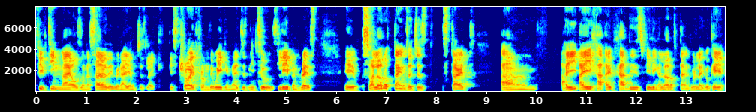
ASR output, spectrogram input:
15 miles on a Saturday when I am just like destroyed from the weekend. I just need to sleep and rest. Uh, so a lot of times I just start and I I ha- I've had this feeling a lot of times where like okay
